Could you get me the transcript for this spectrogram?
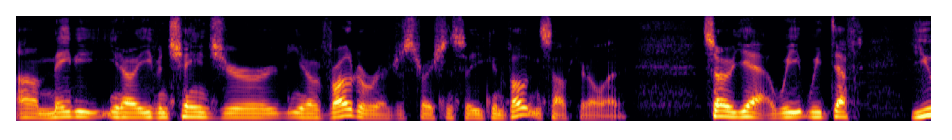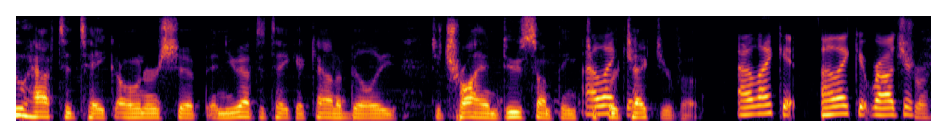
Um, maybe you know even change your you know voter registration so you can vote in South Carolina. So yeah, we we def you have to take ownership and you have to take accountability to try and do something to like it. protect your vote. I like it. I like it, Roger. Sure.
